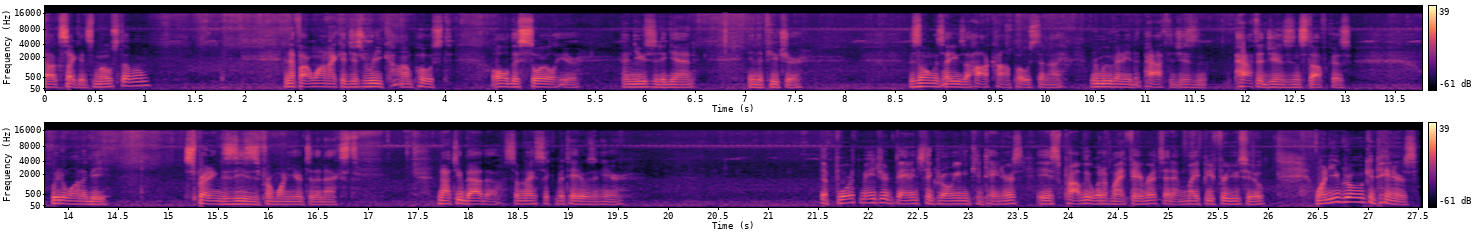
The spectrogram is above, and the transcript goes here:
That looks like it's most of them. And if I want, I could just recompost all this soil here and use it again in the future as long as I use a hot compost and I remove any of the pathogens and pathogens and stuff because we don't want to be spreading diseases from one year to the next. Not too bad though, some nice looking potatoes in here. The fourth major advantage to growing in containers is probably one of my favorites and it might be for you too. When you grow in containers,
